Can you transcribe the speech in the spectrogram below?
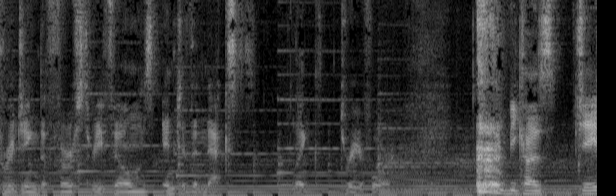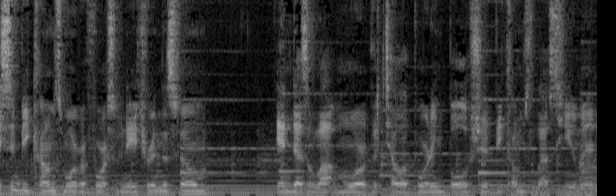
bridging the first three films into the next, like, three or four. because Jason becomes more of a force of nature in this film and does a lot more of the teleporting bullshit, becomes less human,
